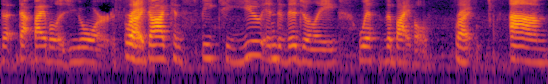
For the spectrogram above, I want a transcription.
that that Bible is yours, Right. God can speak to you individually with the Bible. Right. Um,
